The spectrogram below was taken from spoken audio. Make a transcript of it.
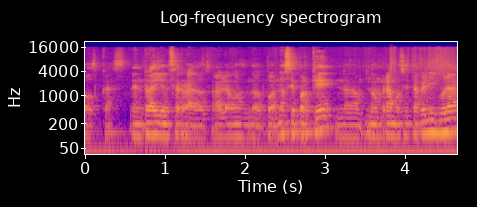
podcast, en Radio Encerrados. Hablamos, no, sé por qué, no nombramos esta película.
